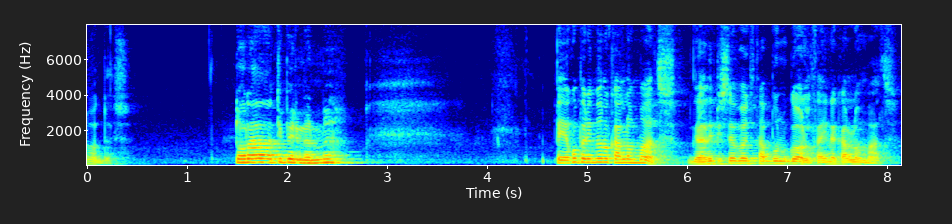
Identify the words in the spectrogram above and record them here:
όντως. Τώρα τι περιμένουμε; Ε, Εγώ περιμένω καλό μάτς. Δηλαδή πιστεύω ότι θα μπουν γκολ, θα είναι καλό μάτς.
